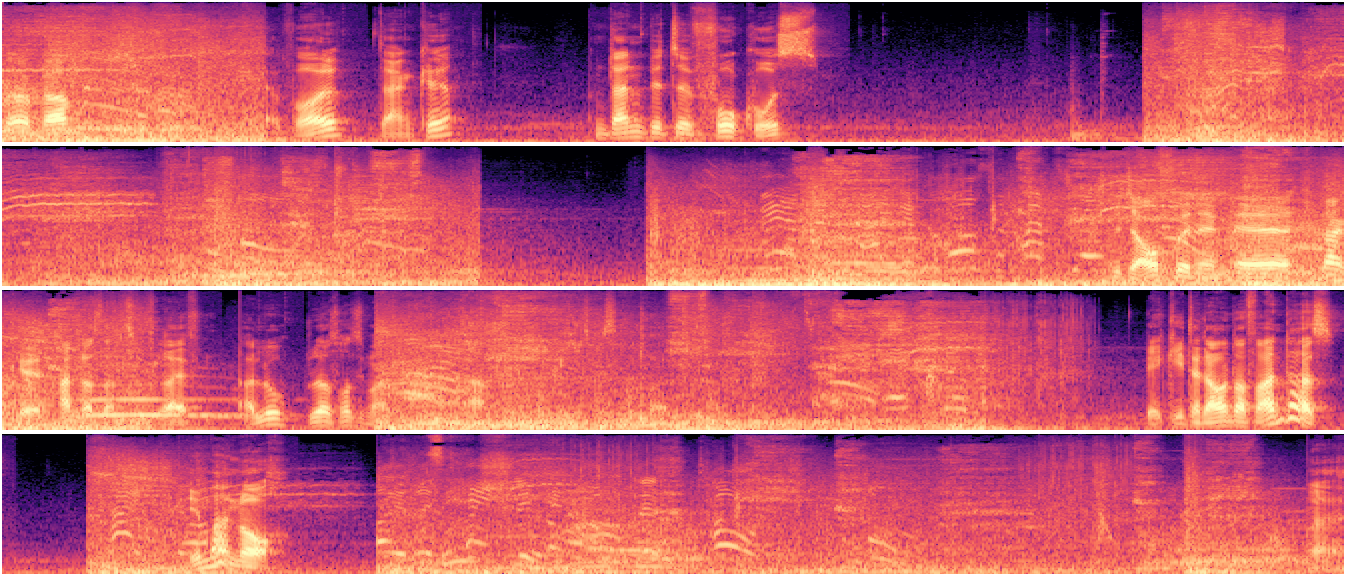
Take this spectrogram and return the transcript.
So, komm. Jawohl, danke. Und dann bitte Fokus. Bitte aufhören, äh, danke, anders anzugreifen. Hallo? Du darfst trotzdem an. Ah, okay, das ist toll. Wer geht da dauernd auf anders? Immer noch. Äh.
